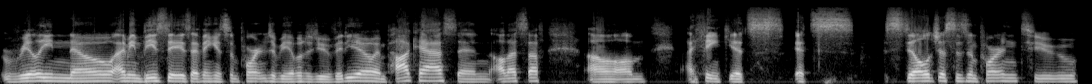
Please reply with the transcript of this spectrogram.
really know. I mean, these days I think it's important to be able to do video and podcasts and all that stuff. Um, I think it's it's still just as important to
